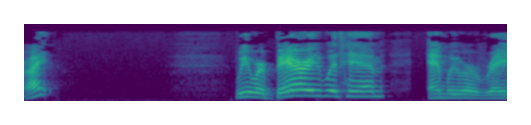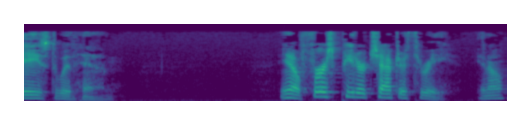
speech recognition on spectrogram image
Right? We were buried with him and we were raised with him. You know, 1 Peter chapter 3, you know,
